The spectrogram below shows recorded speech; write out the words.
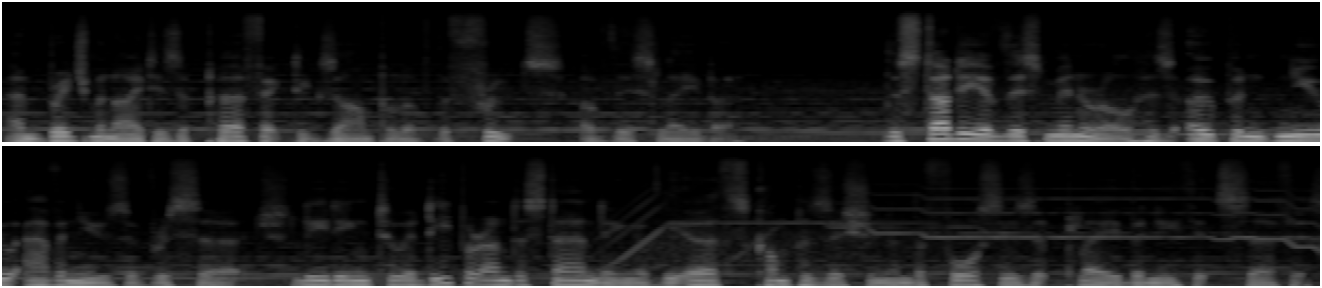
and bridgmanite is a perfect example of the fruits of this labor. The study of this mineral has opened new avenues of research, leading to a deeper understanding of the Earth's composition and the forces at play beneath its surface.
